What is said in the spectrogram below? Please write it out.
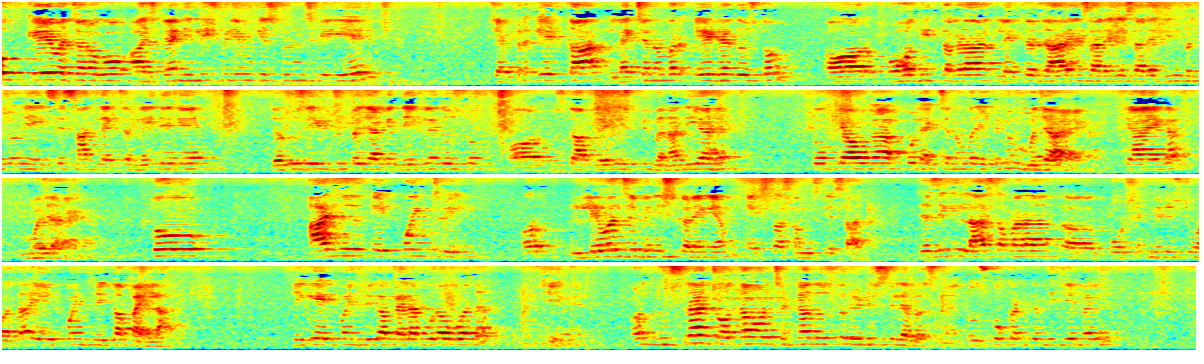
Okay बच्चा लोगों आज टेंथ इंग्लिश मीडियम के स्टूडेंट्स के लिए चैप्टर एट का लेक्चर नंबर एट है दोस्तों। और बहुत ही तगड़ा लेक्चर जा रहे हैं सारे के सारे। दिन बच्चों ने एक से सात लेक्चर नहीं देखे हैं ज़रूर से यूट्यूब पे जाके देख ले दोस्तों। और उसका प्ले लिस्ट भी बना दिया है। तो क्या होगा, आपको लेक्चर नंबर एट में मज़ा आएगा। क्या आएगा? मज़ा आएगा। तो आज 8.3 और लेवल से फिनिश करेंगे हम एक्स्ट्रा सम्स के साथ। जैसे कि लास्ट हमारा पोर्शन फिनिश हुआ था 8.3 का पहला। ठीक है 8.3 का पहला पूरा हुआ था? ठीक है। और दूसरा, चौथा और छठा दोस्तों रिड्यूस सिलेबस में। तो उसको कट कर दीजिए पहले।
